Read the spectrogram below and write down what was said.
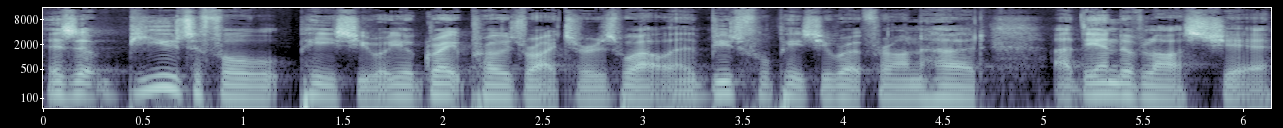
There's a beautiful piece you wrote. You're a great prose writer as well. A beautiful piece you wrote for Unheard at the end of last year,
